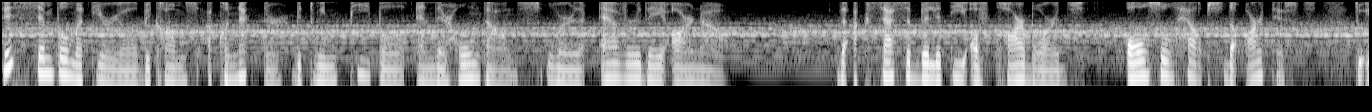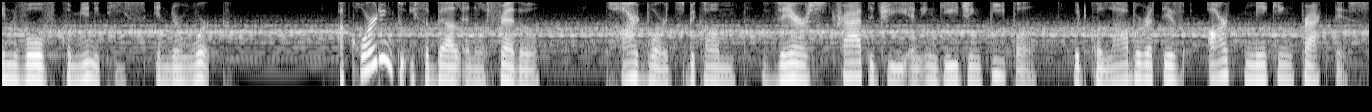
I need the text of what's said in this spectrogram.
This simple material becomes a connector between people and their hometowns wherever they are now. The accessibility of cardboards also helps the artists to involve communities in their work. According to Isabel and Alfredo, cardboards become their strategy in engaging people with collaborative art making practice.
